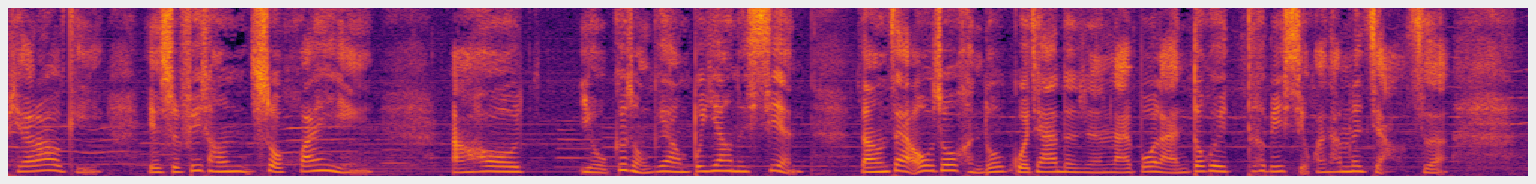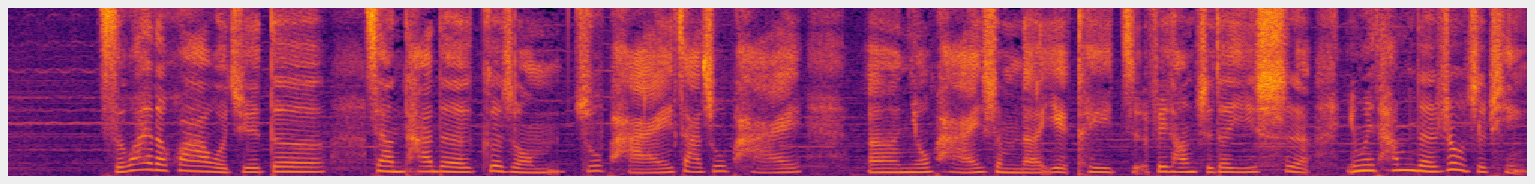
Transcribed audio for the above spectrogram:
Pierogi 也是非常受欢迎，然后有各种各样不一样的馅。然后在欧洲很多国家的人来波兰都会特别喜欢他们的饺子。此外的话，我觉得像它的各种猪排、炸猪排，嗯，牛排什么的，也可以值非常值得一试，因为他们的肉制品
